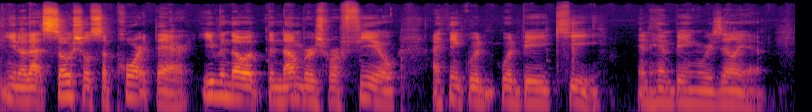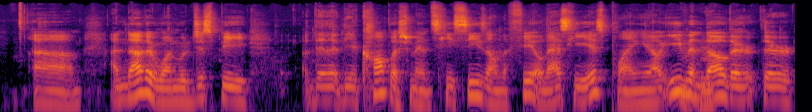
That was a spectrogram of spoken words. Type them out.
you know, that social support there, even though the numbers were few, I think would, would be key in him being resilient. Um, another one would just be the the accomplishments he sees on the field as he is playing. You know, even mm-hmm. though they're they're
